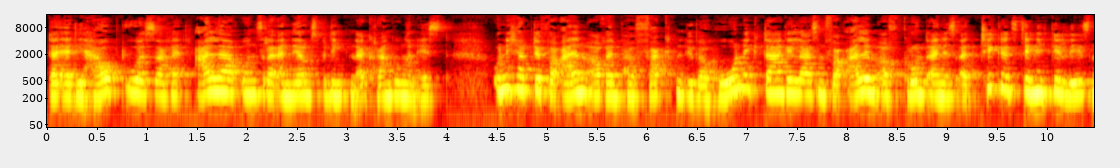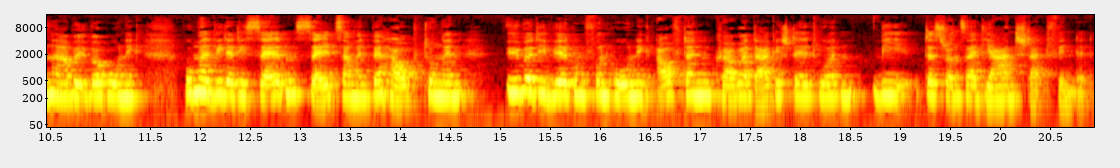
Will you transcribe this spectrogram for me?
da er die Hauptursache aller unserer ernährungsbedingten Erkrankungen ist. Und ich habe dir vor allem auch ein paar Fakten über Honig dargelassen, vor allem aufgrund eines Artikels, den ich gelesen habe über Honig, wo mal wieder dieselben seltsamen Behauptungen über die Wirkung von Honig auf deinen Körper dargestellt wurden, wie das schon seit Jahren stattfindet.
